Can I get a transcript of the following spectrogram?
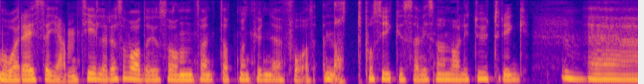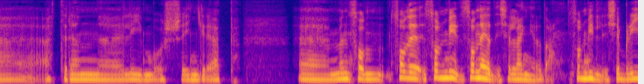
må reise hjem. Tidligere så var det jo sånn sant, at man kunne få en natt på sykehuset hvis man var litt utrygg eh, etter en eh, livmorsinngrep. Eh, Men sånn, sånn, sånn, sånn er det ikke lenger, da. Sånn vil det ikke bli.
